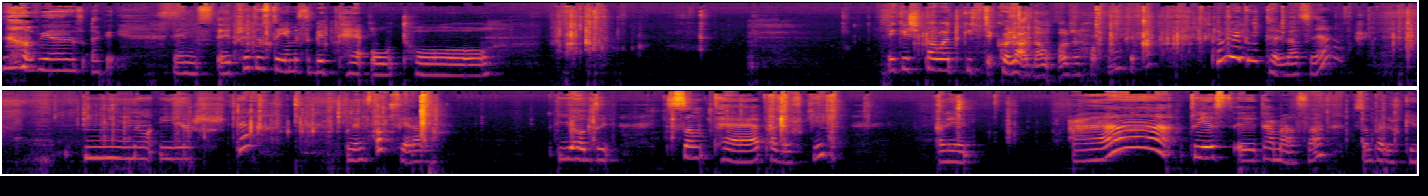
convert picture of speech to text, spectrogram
No więc, okej. Więc yy, przetestujemy sobie te oto... Jakieś pałeczki z czekoladą orzechową chyba. Nie? Mm, No i jeszcze... Więc otwieram. Jody. To są te paluszki. Ale... A, tu jest y, ta masa. Są paluszki.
